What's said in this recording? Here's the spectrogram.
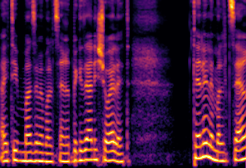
הייתי מה זה ממלצרת. בגלל זה אני שואלת, תן לי למלצר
